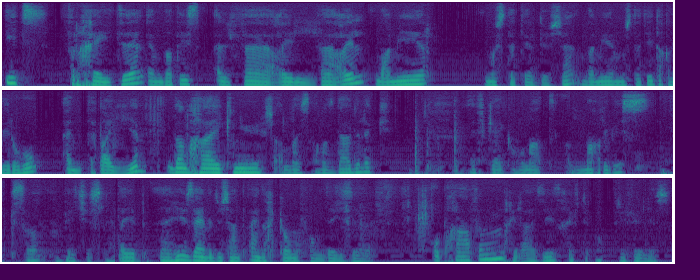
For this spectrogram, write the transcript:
iets vergeten en dat is الفاعل. فاعل ضمير مستتر? ضمير مستتر تقديره أنت. طيب. dan ga ik nu inshallah is alles duidelijk Even kijken hoe laat het is. Ik zal een beetje slecht. Hier zijn we dus aan het einde gekomen van deze opgave. Gila Aziz geeft u ook privéles.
